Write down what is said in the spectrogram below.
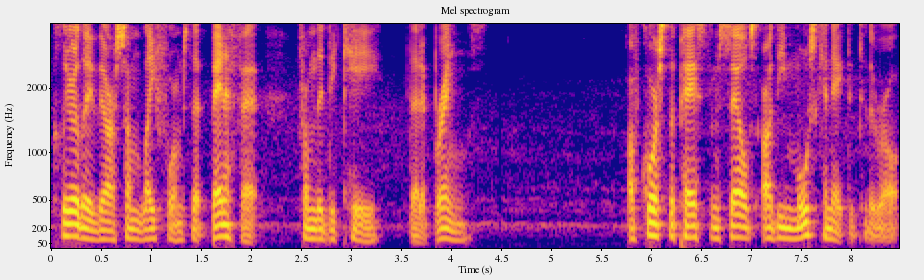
clearly there are some life forms that benefit from the decay that it brings. Of course, the pests themselves are the most connected to the rot,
